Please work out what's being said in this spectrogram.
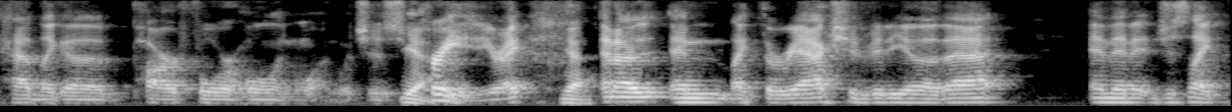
had like a par four hole in one, which is crazy, right? Yeah. And I and like the reaction video of that, and then it just like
